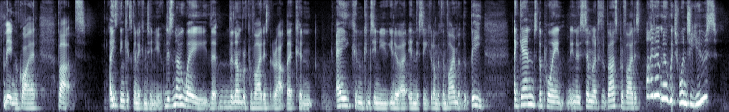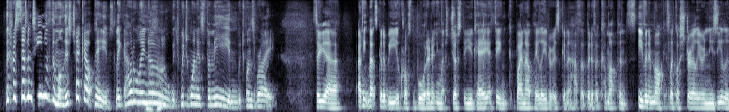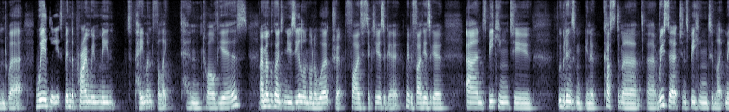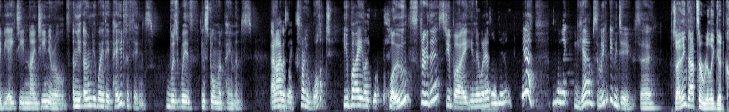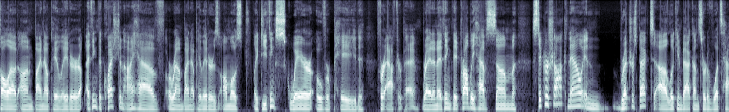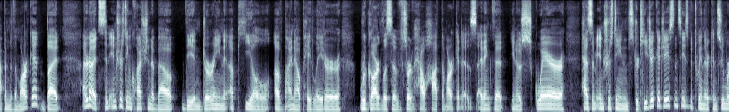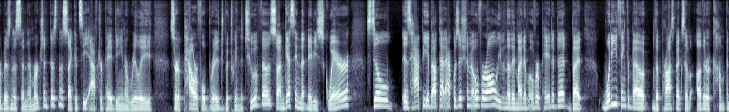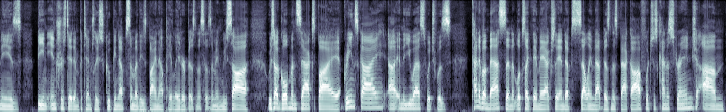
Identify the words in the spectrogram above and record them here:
being acquired, but I think it's going to continue. There's no way that the number of providers that are out there can a can continue you know uh, in this economic environment, but b again to the point you know similar to the BaaS providers, I don't know which one to use there are 17 of them on this checkout page. Like, how do I know mm-hmm. which, which one is for me and which one's right? So, yeah, I think that's going to be across the board. I don't think that's just the UK. I think buy now, pay later is going to have a bit of a comeuppance, even in markets like Australia and New Zealand, where weirdly it's been the primary means of payment for like 10, 12 years. I remember going to New Zealand on a work trip five or six years ago, maybe five years ago, and speaking to we were doing some you know customer uh, research and speaking to like maybe 18 19 year olds and the only way they paid for things was with installment payments. And i was like sorry what? You buy like your clothes through this? You buy you know whatever yeah. And like yeah absolutely we do. So so I think that's a really good call out on buy now pay later. I think the question I have around buy now pay later is almost like do you think Square overpaid for Afterpay, right? And I think they probably have some sticker shock now in retrospect, uh, looking back on sort of what's happened to the market. But I don't know. It's an interesting question about the enduring appeal of buy now, pay later, regardless of sort of how hot the market is. I think that, you know, Square has some interesting strategic adjacencies between their consumer business and their merchant business. So I could see Afterpay being a really sort of powerful bridge between the two of those. So I'm guessing that maybe Square still is happy about that acquisition overall, even though they might have overpaid a bit. But what do you think about the prospects of other companies being interested in potentially scooping up some of these buy now pay later businesses? I mean, we saw we saw Goldman Sachs buy GreenSky uh, in the U.S., which was kind of a mess, and it looks like they may actually end up selling that business back off, which is kind of strange. Um,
